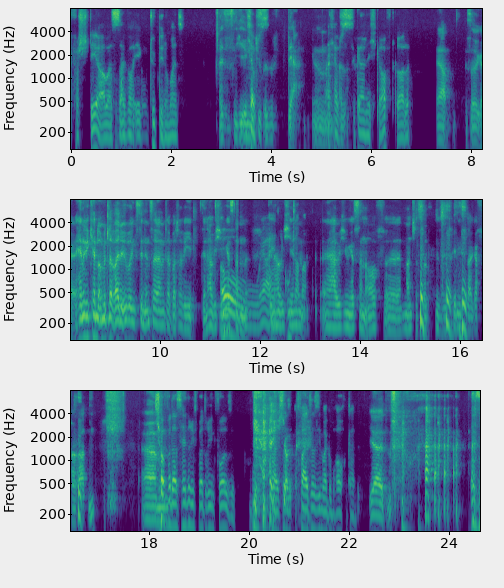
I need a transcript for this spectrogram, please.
verstehe, aber es ist einfach irgendein Typ, den du meinst. Es ist nicht irgendein Typ, es ist der. Nein, ich habe es gar nicht gerafft gerade. Ja, ist auch egal. Henry kennt auch mittlerweile übrigens den Insider mit der Batterie. Den habe ich ihm Oh, gestern, ja, den habe ich, ihm, äh, habe ich ihm gestern auf äh, Manchester Trainingslager verraten. Ähm, Ich hoffe, dass Henrys Batterien voll sind, ja, falls er, falls er sie mal gebrauchen kann. ja, das, das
